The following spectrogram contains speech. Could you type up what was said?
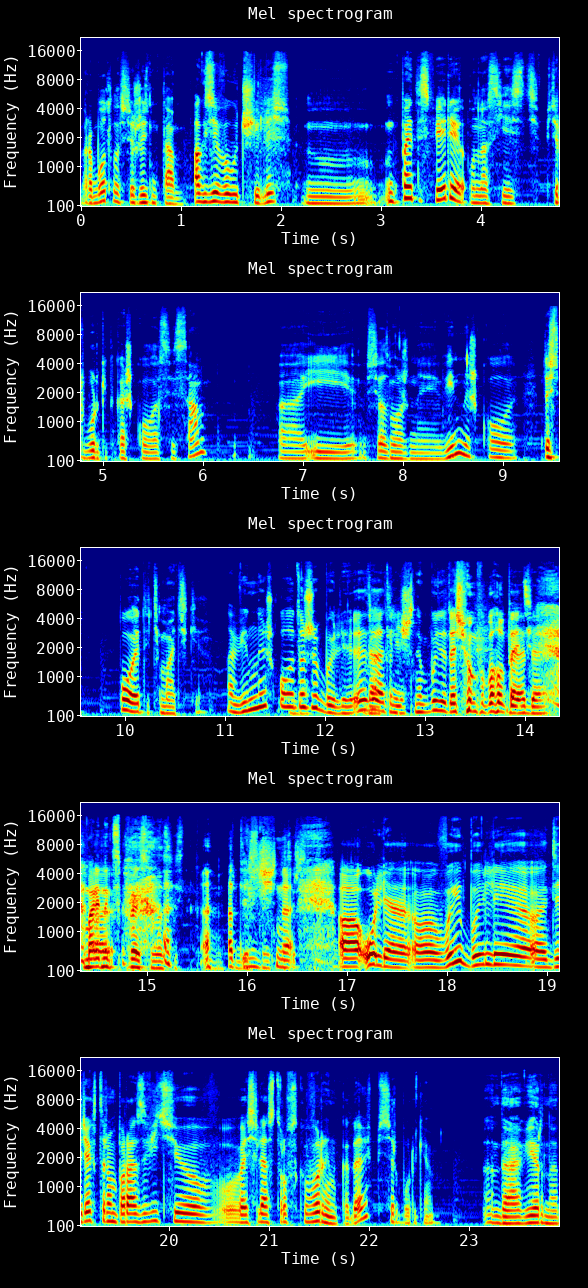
работала всю жизнь там. А где вы учились? По этой сфере у нас есть в Петербурге такая школа Свисам э, и всевозможные винные школы. То есть по этой тематике. А винные школы да. тоже были. Это да, отлично. Конечно. Будет о чем поболтать. Да, да. Марин Экспресс у нас есть. Отлично. А, Оля, а, вы были э, директором по развитию Василия Островского рынка, да, в Петербурге? Да, верно,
